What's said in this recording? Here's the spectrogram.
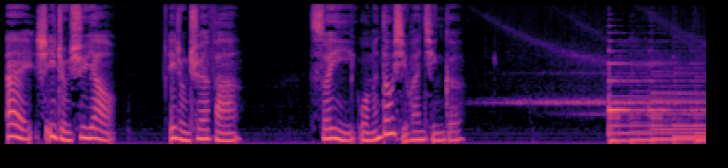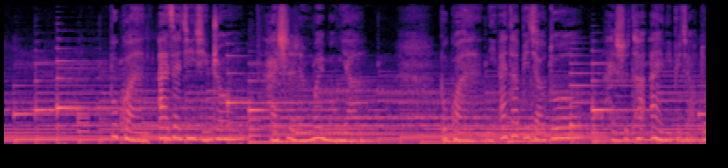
爱是一种需要，一种缺乏，所以我们都喜欢情歌。不管爱在进行中，还是人未萌芽。不管你爱他比较多，还是他爱你比较多，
